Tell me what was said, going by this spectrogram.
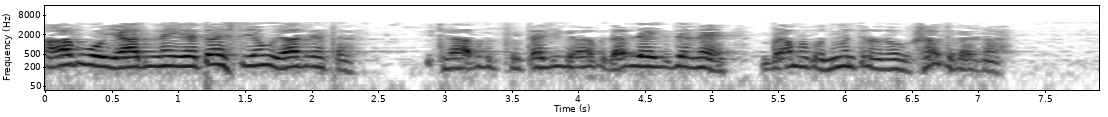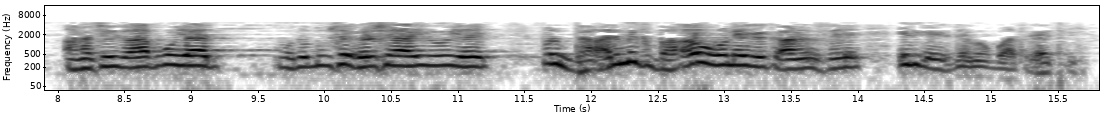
आपको याद नहीं रहता, स्त्रियों को याद रहता है। कि आपके पिताजी का आप दादा के दिन है, ब्राह्मण को निमंत्रण दो श्राद्ध करना है। आना चाहिए तो आपको याद, वो तो दूसरे घर से आई हुई है, पर धार्मिक भाव होने के कारण से इनके हृदय में बात रहती है।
